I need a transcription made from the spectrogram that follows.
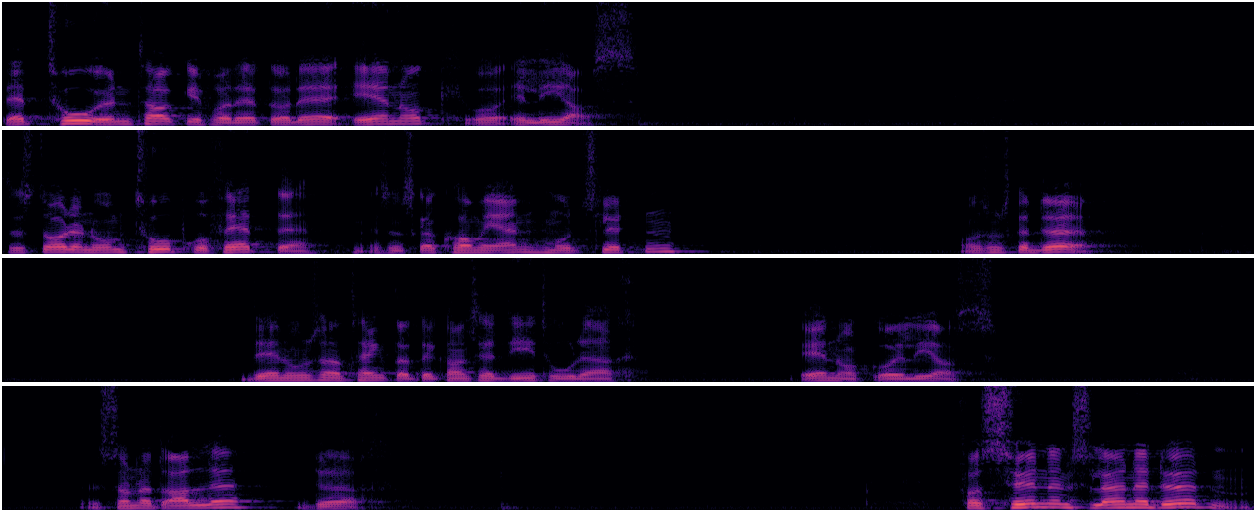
Det er to unntak fra dette, og det er Enok og Elias. Så står det noe om to profeter som skal komme igjen mot slutten og som skal dø. Det er noen som har tenkt at det kanskje er de to der, Enok og Elias. Sånn at alle dør. For syndens lønn er døden,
